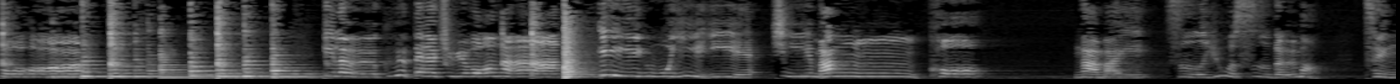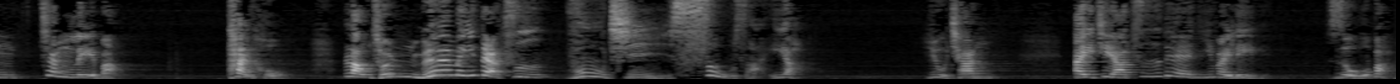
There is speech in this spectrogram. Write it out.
佛，一路孤单绝望啊，一月一夜急忙靠。俺们是有石头吗？请将来吧，太后，老臣每每得此无其所在呀，有枪。哀家只得你为礼，说吧，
